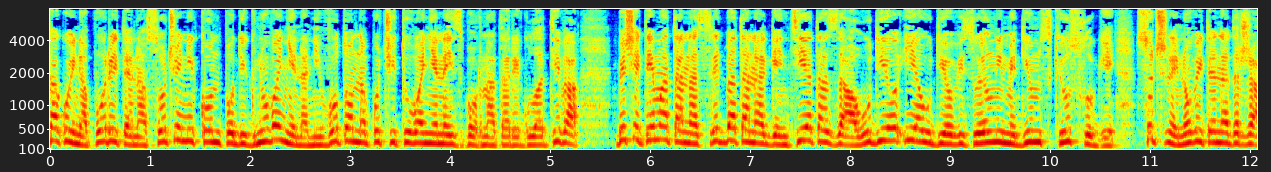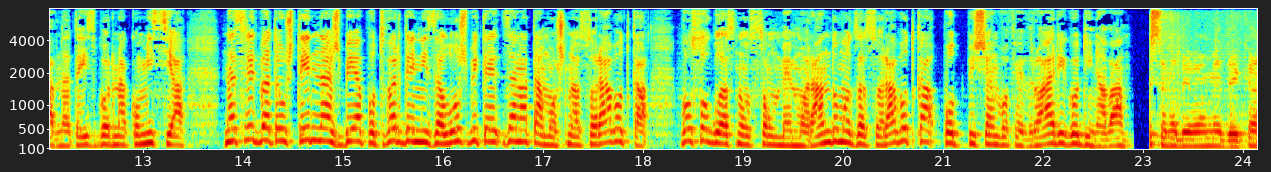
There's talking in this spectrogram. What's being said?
како и напорите насочени кон подигнување на нивото на почитување на изборната регулатива, беше темата на средбата на Агенцијата за аудио и аудиовизуелни медиумски услуги со членовите на Државната изборна комисија. На средбата уште еднаш беа потврдени заложбите за натамошна соработка во согласност со меморандумот за соработка подпишан во февруари годинава. Се надеваме дека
